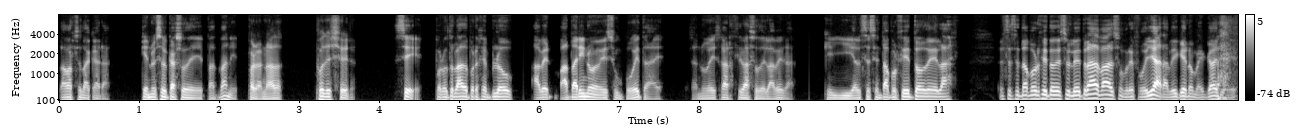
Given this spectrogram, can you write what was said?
lavarse la cara, que no es el caso de Bad Bunny. Para nada. Puede ser. Sí, por otro lado, por ejemplo, a ver, Bad Bunny no es un poeta, ¿eh? O sea, no es Garcilaso de la Vega. Que y el 60% de la... El 60% de su letra va sobre follar, a mí que no me engañe, ¿eh?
